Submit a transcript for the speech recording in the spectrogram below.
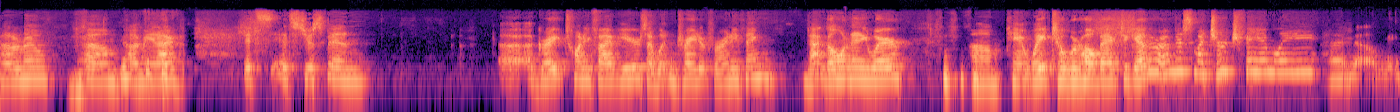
I don't know. Um, I mean, I, it's, it's just been a, a great 25 years. I wouldn't trade it for anything. Not going anywhere. Um, can't wait till we're all back together. I miss my church family I know, me too.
